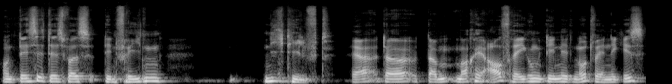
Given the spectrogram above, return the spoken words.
Und das ist das, was den Frieden nicht hilft. Ja, da, da mache ich Aufregung, die nicht notwendig ist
